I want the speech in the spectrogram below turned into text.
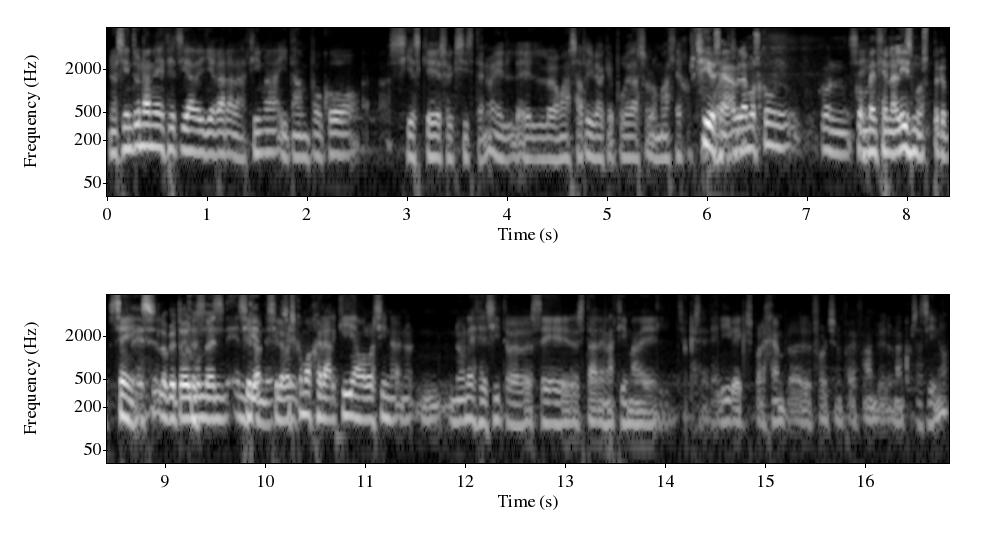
No siento una necesidad de llegar a la cima y tampoco, si es que eso existe, ¿no? El, el, lo más arriba que puedas o lo más lejos. Sí, o sea, hablamos con, con sí. convencionalismos, pero sí. es lo que todo Entonces, el mundo entiende. Si lo, si lo ves como jerarquía o algo así, no, no, no necesito ser, estar en la cima del, yo qué sé, del IBEX, por ejemplo, del Fortune 500, una cosa así, ¿no?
